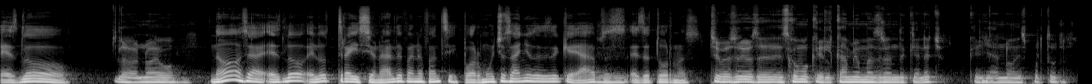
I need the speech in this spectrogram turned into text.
Es lo. Lo nuevo. No, o sea, es lo, es lo tradicional de Final Fantasy. Por muchos años es de que, ah, pues es, es de turnos. Sí, digo, o sea, es como que el cambio más grande que han hecho, que ya no es por turnos.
